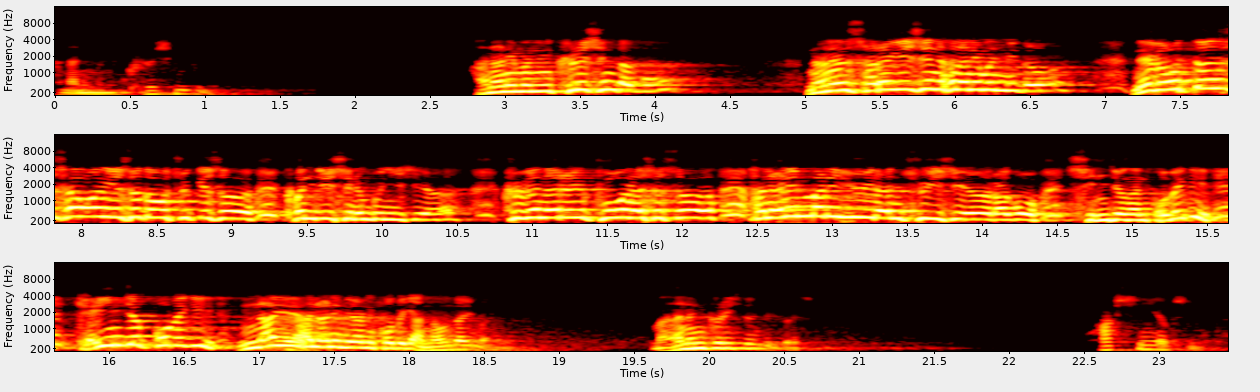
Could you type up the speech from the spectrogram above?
하나님은 그러신 분이에요. 하나님은 그러신다고? 나는 살아계신 하나님을 믿어. 내가 어떤 상황에서도 주께서 건지시는 분이시야. 그가 나를 구원하셔서 하나님만이 유일한 주이시여라고 진정한 고백이 개인적 고백이 나의 하나님이라는 고백이 안 나온다 이 말입니다. 많은 그리스도인들이 그렇습니다. 확신이 없습니다.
